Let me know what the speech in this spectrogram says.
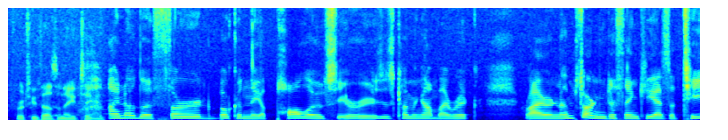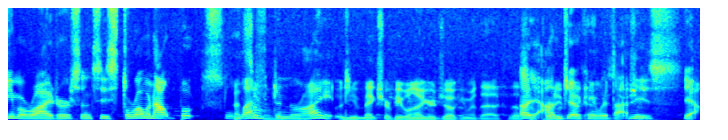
for 2018. I know the third book in the Apollo series is coming out by Rick Riordan, and I'm starting to think he has a team of writers since he's throwing out books That's left a- and right. You make sure people know you're joking with that. that's Oh yeah, I'm joking with that. He's yeah,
